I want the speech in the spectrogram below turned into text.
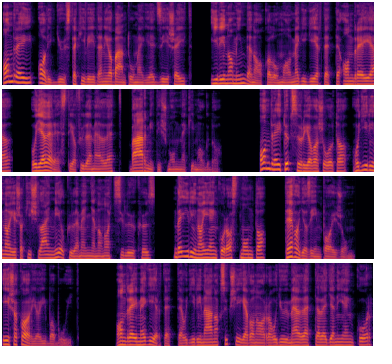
Andrei alig győzte kivédeni a bántó megjegyzéseit, Irina minden alkalommal megígértette Andrejjel, hogy elereszti a füle mellett, bármit is mond neki Magda. Andrei többször javasolta, hogy Irina és a kislány nélküle menjen a nagyszülőkhöz, de Irina ilyenkor azt mondta, te vagy az én pajzsom, és a karjai babújt. Andrei megértette, hogy Irinának szüksége van arra, hogy ő mellette legyen ilyenkor,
